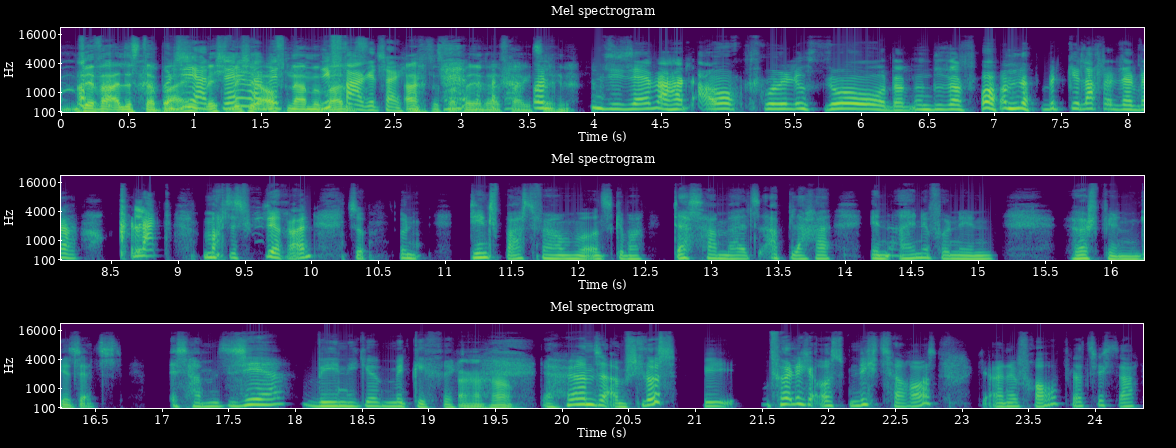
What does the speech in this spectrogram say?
Wer war alles dabei? Welche, welche Aufnahme war das? Fragezeichen. Ach, das war bei den drei Fragezeichen. Und, und, sie selber hat auch fröhlich so dann in dieser Form noch mitgelacht und dann klack, macht es wieder rein. So, und den Spaß haben wir uns gemacht. Das haben wir als Ablacher in eine von den Hörspielen gesetzt. Es haben sehr wenige mitgekriegt. Aha. Da hören sie am Schluss, wie völlig aus dem Nichts heraus, die eine Frau plötzlich sagt,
